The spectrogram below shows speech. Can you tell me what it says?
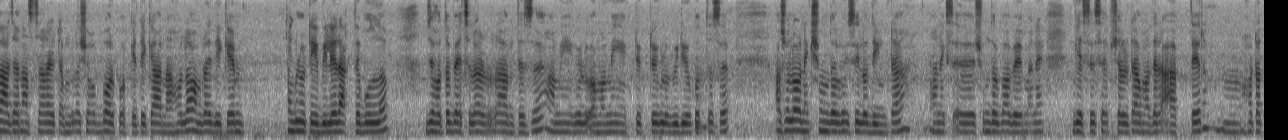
ভাজা নাস্তার আইটেমগুলো সব বরপক্ষে থেকে আনা হলো। আমরা এদিকে এগুলো টেবিলে রাখতে বললাম, যেহেতু ব্যাচেলাররা আনতেছে, আমি এগুলো, আমার মেয়ে একটু একটু এগুলো ভিডিও করতেছে। আসলে অনেক সুন্দর হয়েছিল দিনটা। অনেক সুন্দরভাবে মানে গেছে স্যাপশালটা আমাদের আঁকতের। হঠাৎ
